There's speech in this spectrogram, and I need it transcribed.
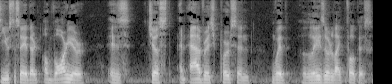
used to say that a warrior is just an average person with laser like focus.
